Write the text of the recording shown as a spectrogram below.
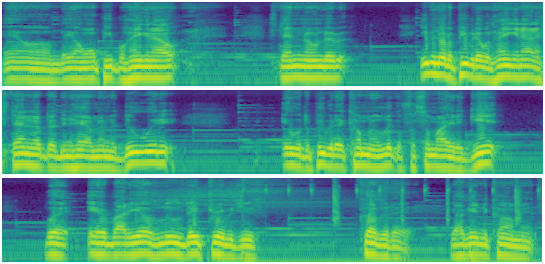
and um, they don't want people hanging out, standing on the, even though the people that was hanging out and standing up there didn't have nothing to do with it, it was the people that coming and looking for somebody to get, but everybody else lose their privileges because of that. Y'all get in the comments.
